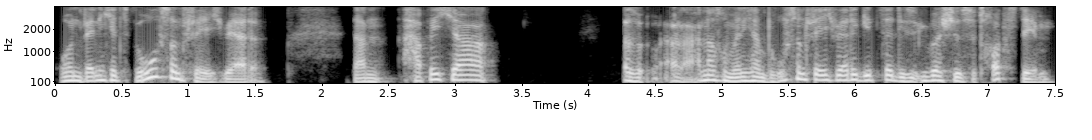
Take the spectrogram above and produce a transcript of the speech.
Und wenn ich jetzt berufsunfähig werde, dann habe ich ja, also andersrum, wenn ich dann berufsunfähig werde, gibt es ja diese Überschüsse trotzdem.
